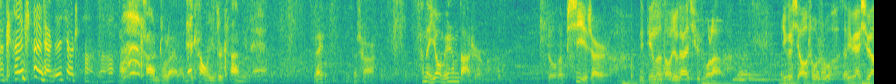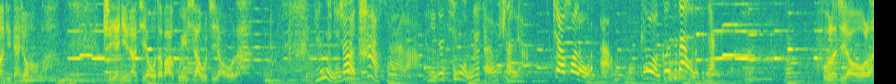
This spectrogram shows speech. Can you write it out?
我刚差点就笑场了。看出来了，没看我一直看你吗？哎，小陈，他那腰没什么大事吧？有个屁事儿啊！那钉子早就该取出来了，一个小手术，在医院休养几天就好了。是严谨让季晓欧他爸故意吓唬季晓欧的。严谨这招也太坏了，也就欺负我们家小优善良。这要换了我呀，给我鸽子蛋我都不嫁。服了季晓欧了。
